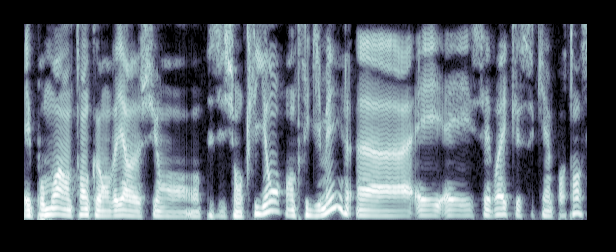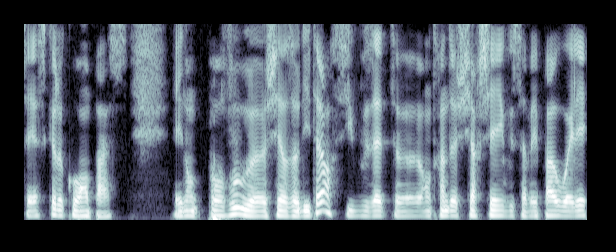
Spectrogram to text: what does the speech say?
Et pour moi, en tant que, on va dire, je suis en, position client entre guillemets, euh, et, et c'est vrai que ce qui est important, c'est est-ce que le courant passe. Et donc pour vous, euh, chers auditeurs, si vous êtes euh, en train de chercher, vous savez pas où elle est,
